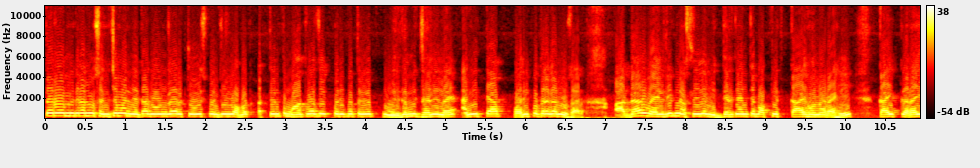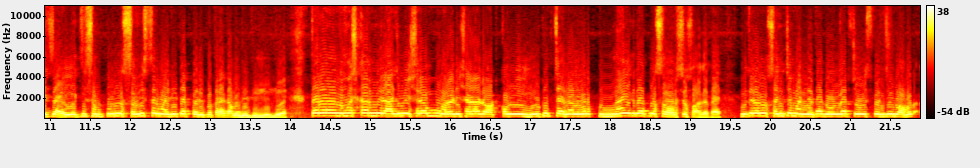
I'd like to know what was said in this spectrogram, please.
तर मित्रांनो संच मान्यता दोन हजार चोवीस पंचवीस बाबत अत्यंत महत्वाचं एक परिपत्रक निर्गमित झालेलं आहे आणि त्या परिपत्रकानुसार आधार व्हॅलिडिटी नसलेल्या विद्यार्थ्यांच्या बाबतीत काय होणार आहे काय करायचं आहे याची संपूर्ण सविस्तर माहिती त्या परिपत्रकामध्ये दिलेली आहे. तर नमस्कार मी राज मेश्राम मराठी शाळा डॉट कॉम या युट्यूब चॅनलवर पुन्हा एकदा आपलं सहर्ष स्वागत आहे. मित्रांनो संच मान्यता दोन हजार चोवीस पंचवीस बाबत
